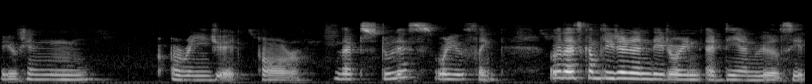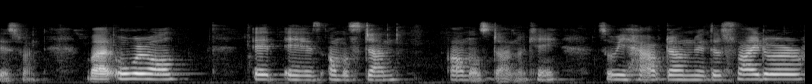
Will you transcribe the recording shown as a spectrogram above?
You can arrange it or let's do this. What do you think okay let's complete it and later in, at the end we will see this one. But overall it is almost done. Almost done okay? So we have done with the slider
